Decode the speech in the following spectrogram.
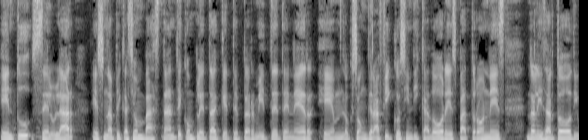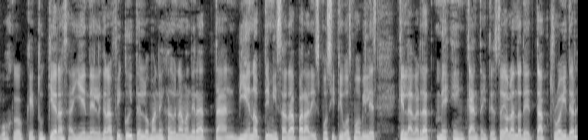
en tu celular. Es una aplicación bastante completa que te permite tener em, lo que son gráficos, indicadores, patrones, realizar todo dibujo que tú quieras ahí en el gráfico y te lo maneja de una manera tan bien optimizada para dispositivos móviles que la verdad me encanta. Y te estoy hablando de TapTrader.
